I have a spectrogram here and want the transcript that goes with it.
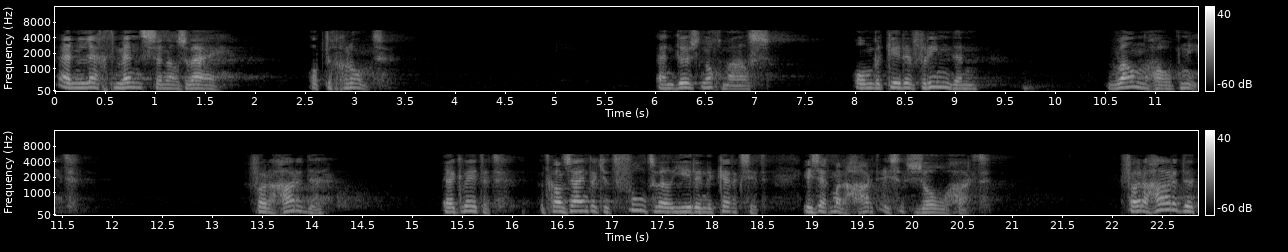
En legt mensen als wij op de grond. En dus nogmaals, onbekeerde vrienden, wanhoop niet. Verharde ja, ik weet het. Het kan zijn dat je het voelt terwijl je hier in de kerk zit. Je zegt, maar hart is zo hard. Verharde,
